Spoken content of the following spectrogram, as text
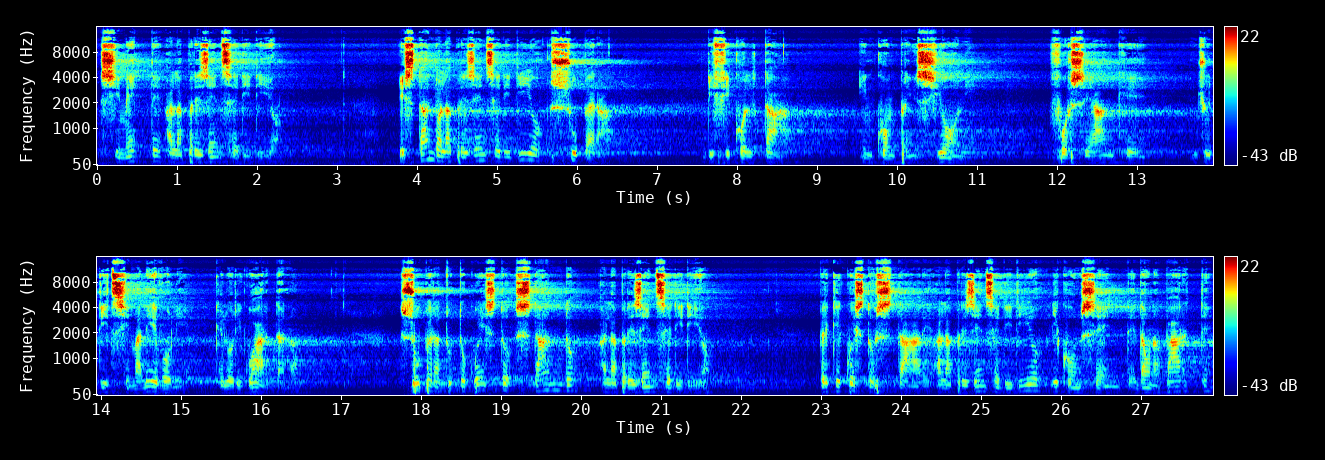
si mette alla presenza di Dio e stando alla presenza di Dio supera difficoltà, incomprensioni, forse anche giudizi malevoli che lo riguardano. Supera tutto questo stando alla presenza di Dio, perché questo stare alla presenza di Dio gli consente da una parte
